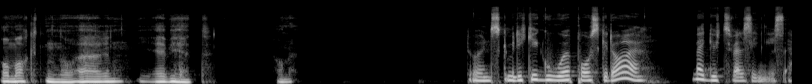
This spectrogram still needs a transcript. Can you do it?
og makten og æren i evighet. Amen. Da ønsker vi dere gode påskedager med Guds velsignelse.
